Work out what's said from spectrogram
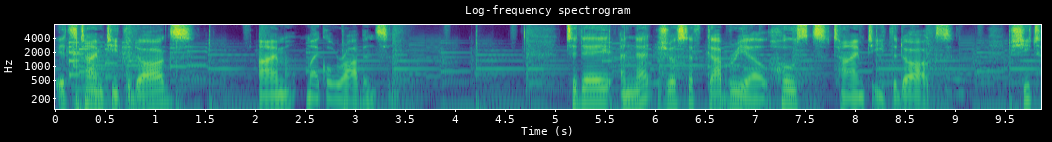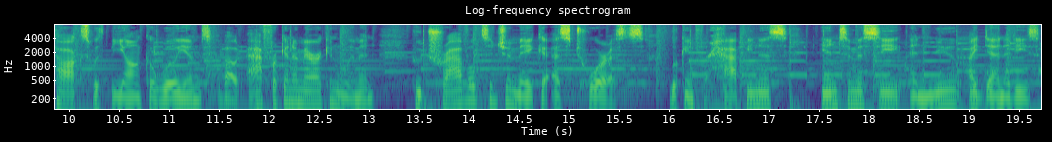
It's time to eat the dogs. I'm Michael Robinson. Today, Annette Joseph Gabriel hosts Time to Eat the Dogs. She talks with Bianca Williams about African American women who travel to Jamaica as tourists looking for happiness, intimacy, and new identities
